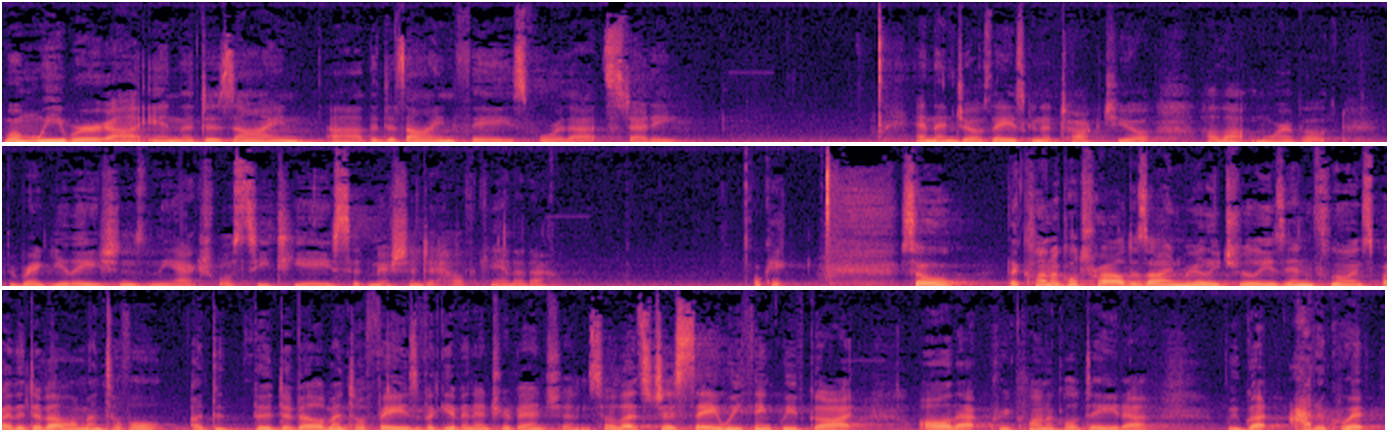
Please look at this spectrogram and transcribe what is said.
when we were uh, in the design, uh, the design phase for that study. And then Josee is going to talk to you a lot more about the regulations and the actual CTA submission to Health Canada. Okay, so the clinical trial design really truly is influenced by the developmental, uh, the developmental phase of a given intervention. So let's just say we think we've got all that preclinical data, we've got adequate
